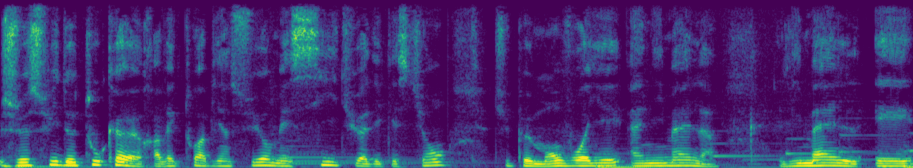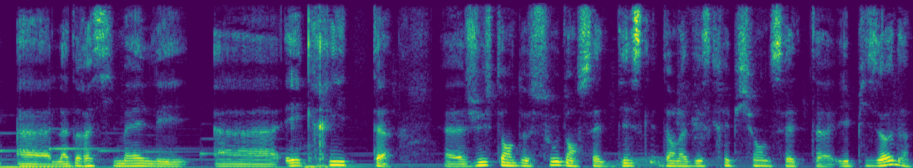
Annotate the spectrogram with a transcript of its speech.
je suis de tout cœur avec toi bien sûr, mais si tu as des questions, tu peux m'envoyer un email. L'email et euh, l'adresse email est euh, écrite euh, juste en dessous dans, la description de cet épisode.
